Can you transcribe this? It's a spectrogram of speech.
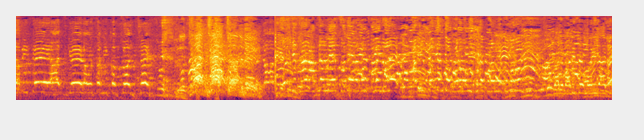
দাবিতে আজকের অবস্থান বিক্ষোভ চলছে। স্যার আপনার মেয়ের সাথে এরকম কমেন্ট হলে আপনি পর্যন্ত বড়বাবুর সাথে পরামর্শ করুন। তোমার বাড়িতে মহিলা আছে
